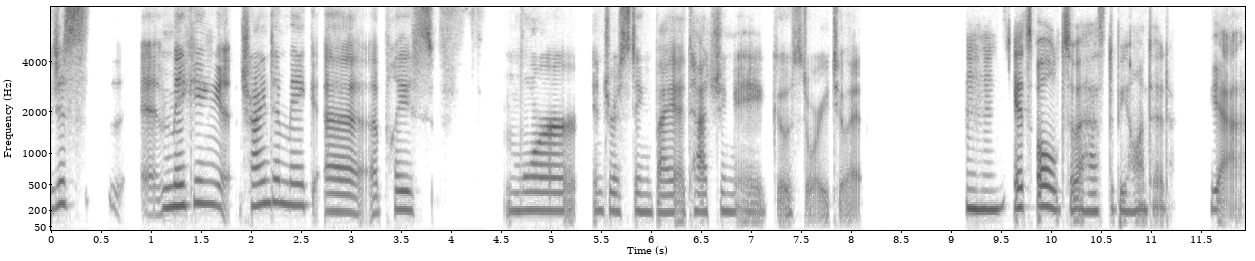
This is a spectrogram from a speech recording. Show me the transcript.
just uh, making trying to make a, a place f- more interesting by attaching a ghost story to it hmm It's old, so it has to be haunted. yeah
